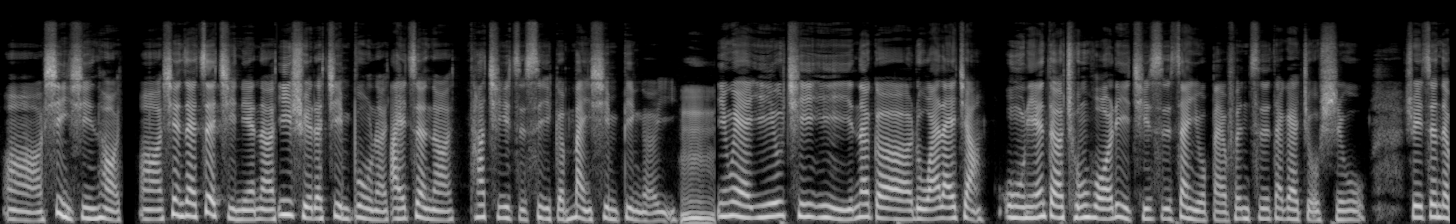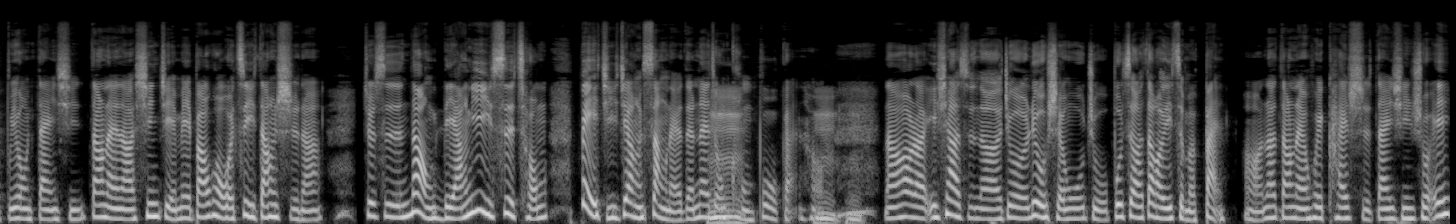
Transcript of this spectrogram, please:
啊信心哈啊，现在这几年呢医学的进步呢，癌症呢它其实只是一个慢性病而已，嗯，因为尤其以那个乳癌来讲。五年的存活率其实占有百分之大概九十五，所以真的不用担心。当然了，新姐妹包括我自己当时呢，就是那种凉意是从背脊这样上来的那种恐怖感哈。嗯嗯然后呢，一下子呢就六神无主，不知道到底怎么办啊。那当然会开始担心说，哎，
